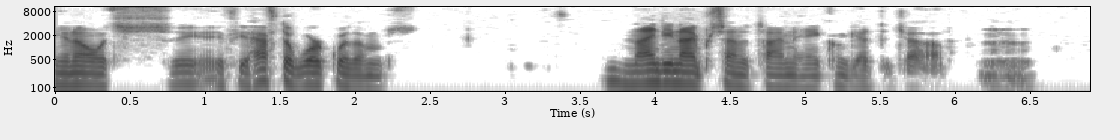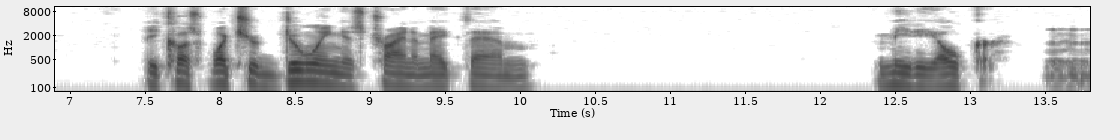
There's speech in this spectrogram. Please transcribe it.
You know, it's if you have to work with them, ninety nine percent of the time they ain't gonna get the job hmm because what you're doing is trying to make them mediocre. hmm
